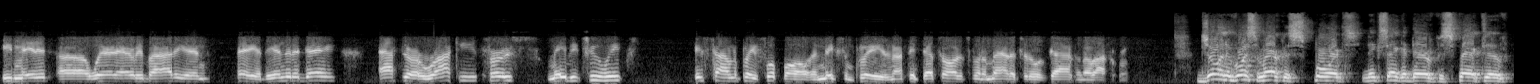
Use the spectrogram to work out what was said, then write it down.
He made it uh, aware to everybody, and hey, at the end of the day, after a rocky first maybe two weeks, it's time to play football and make some plays. And I think that's all that's going to matter to those guys in the locker room. Joining Voice America Sports, Nick Secondary Perspective,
